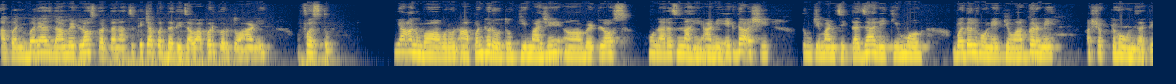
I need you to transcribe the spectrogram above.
आपण बऱ्याचदा वेट लॉस करताना चुकीच्या पद्धतीचा वापर करतो आणि फसतो. या अनुभवावरून आपण ठरवतो की माझे वेट लॉस होणारच नाही. आणि एकदा अशी तुमची मानसिकता झाली की मग बदल होणे किंवा करणे अशक्य होऊन जाते.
